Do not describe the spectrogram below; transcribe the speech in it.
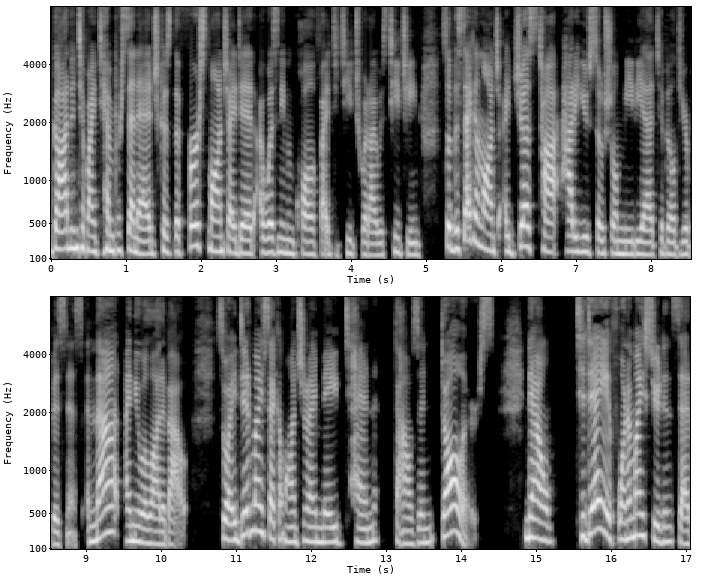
got into my 10% edge because the first launch I did, I wasn't even qualified to teach what I was teaching. So the second launch, I just taught how to use social media to build your business. And that I knew a lot about. So I did my second launch and I made $10,000. Now, today, if one of my students said,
